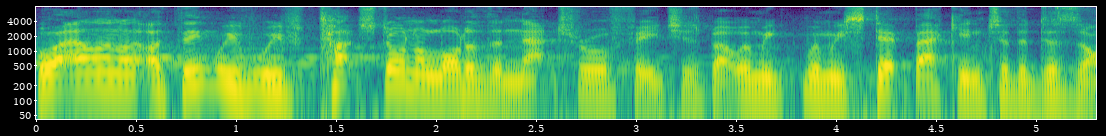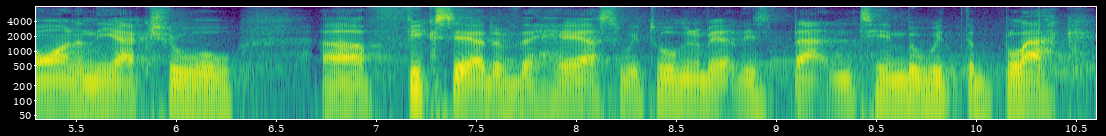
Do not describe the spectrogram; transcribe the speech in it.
Well, Alan, I think we've, we've touched on a lot of the natural features, but when we, when we step back into the design and the actual uh, fix out of the house, we're talking about this batten timber with the black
